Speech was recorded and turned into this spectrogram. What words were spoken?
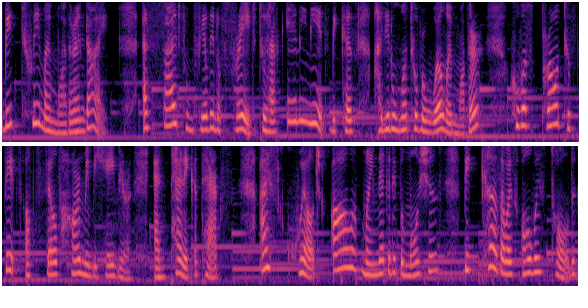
between my mother and I. Aside from feeling afraid to have any needs because I didn't want to overwhelm my mother, who was prone to fits of self harming behavior and panic attacks, I squelched all of my negative emotions because I was always told,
